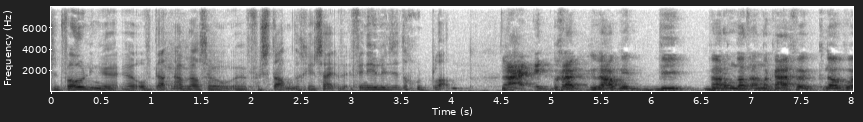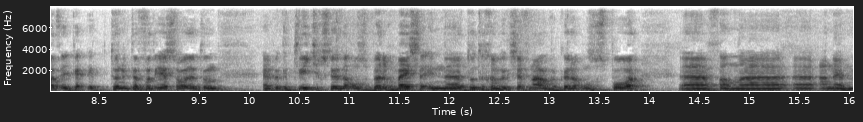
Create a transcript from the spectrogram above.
220.000 woningen, uh, of dat nou wel zo uh, verstandig is. Vinden jullie dit een goed plan? Nou, ik begrijp überhaupt niet die, waarom dat aan elkaar geknoopt wordt. Ik, toen ik dat voor het eerst hoorde, toen heb ik een tweetje gestuurd naar onze burgemeester in uh, Doetinchem. Ik zeg nou, we kunnen onze spoor van Arnhem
